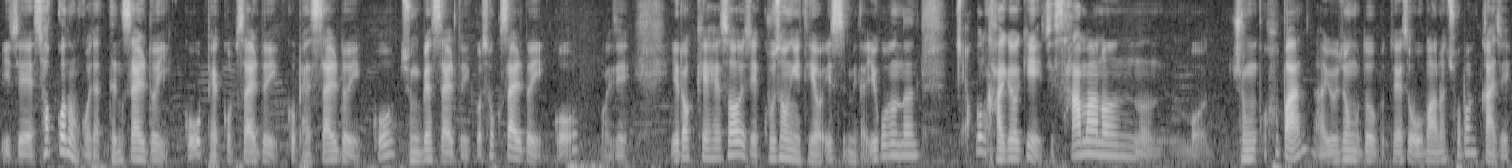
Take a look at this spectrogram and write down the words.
이제 섞어 놓은 거죠 등살도 있고 배꼽살도 있고 뱃살도 있고 중뱃살도 있고 속살도 있고 뭐 이제 이렇게 해서 이제 구성이 되어 있습니다 이거는 조금 가격이 이제 4만 원 뭐 중 후반 아, 요 정도부터 해서 5만 원 초반까지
